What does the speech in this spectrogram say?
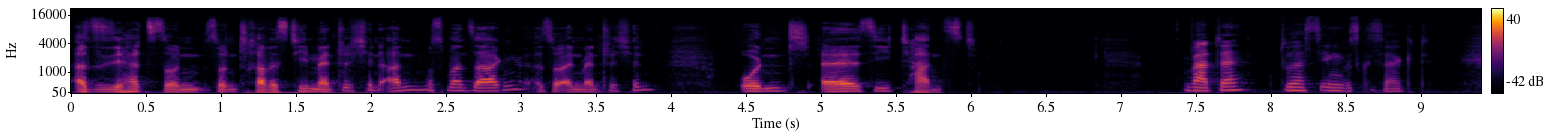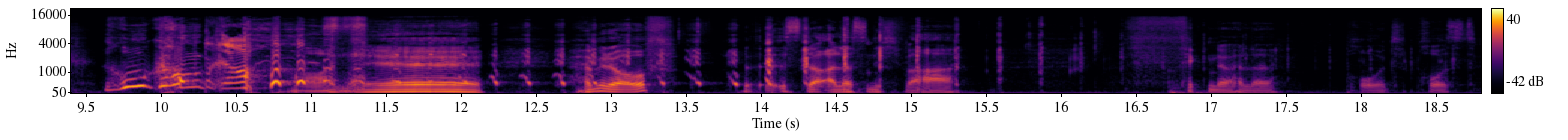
also sie hat so ein, so ein Travestie-Mäntelchen an, muss man sagen, also ein Mäntelchen, und äh, sie tanzt. Warte, du hast irgendwas gesagt. Ruh kommt raus. Oh nee. Hör mir doch auf. Das ist doch alles nicht wahr. Fickende Hölle. Brot, Prost.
